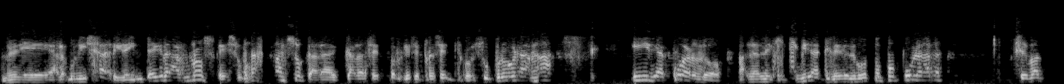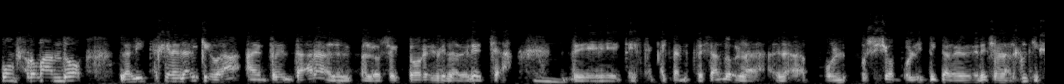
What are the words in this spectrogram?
de armonizar y de integrarnos es un paso cada, cada sector que se presente con su programa y de acuerdo a la legitimidad que le dé el voto popular, se va conformando la lista general que va a enfrentar a los sectores de la derecha mm. de, que, están expresando la, la posición política de derecha en la Argentina.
